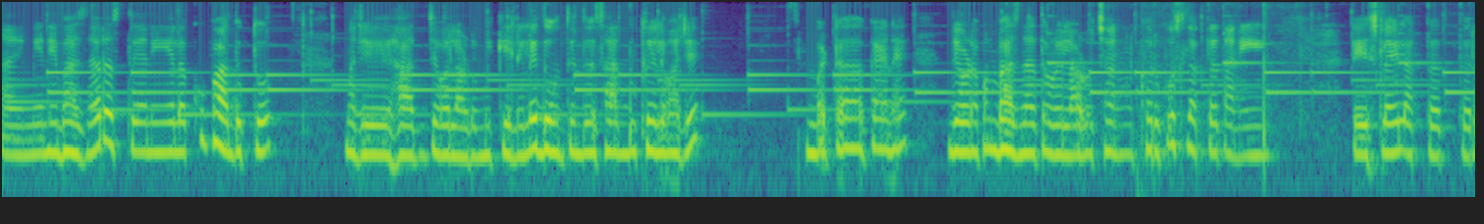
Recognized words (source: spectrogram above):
आणि मी हे भाजणार असते आणि याला खूप हात दुखतो. म्हणजे हात जेव्हा लाडू मी केलेले दोन तीन दिवस हात दुखलेले माझे. बट काय नाही. जेवढं आपण भाजणार तेवढे लाडू छान खरपूस लागतात आणि टेस्टलाही लागतात. तर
